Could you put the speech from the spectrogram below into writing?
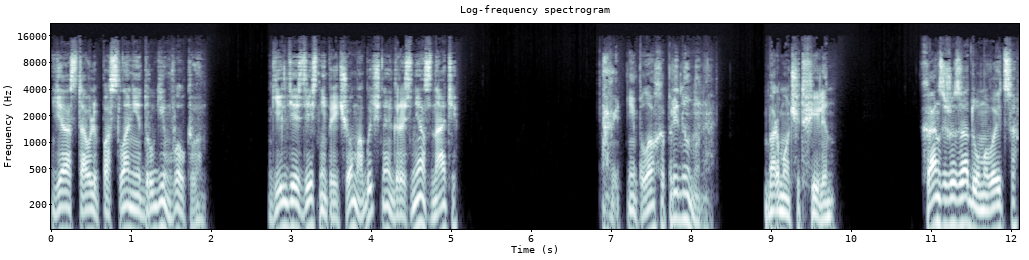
я оставлю послание другим Волковым. Гильдия здесь ни при чем, обычная грызня знати. «А ведь неплохо придумано», — бормочет Филин. Ханс же задумывается,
